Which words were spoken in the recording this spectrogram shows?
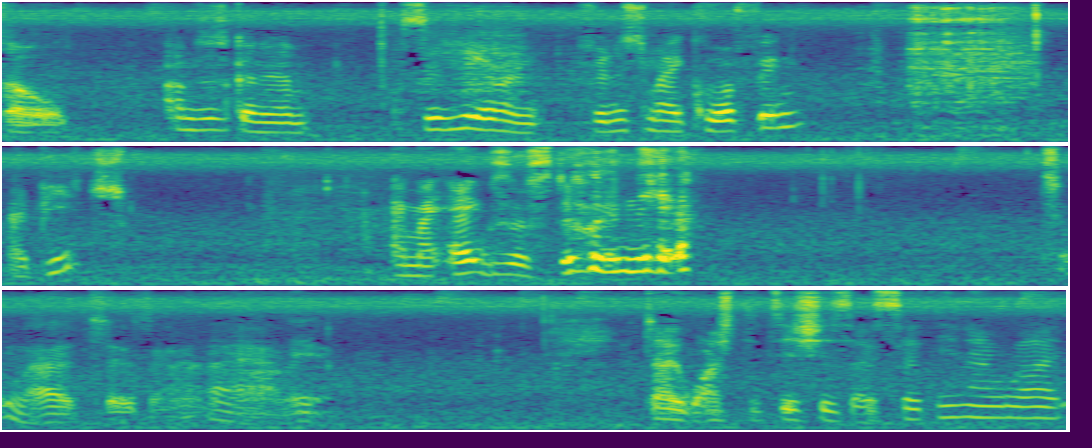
so I'm just gonna sit here and finish my coffee, my peach, and my eggs are still in there. Too much. After I washed the dishes, I said, you know what?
